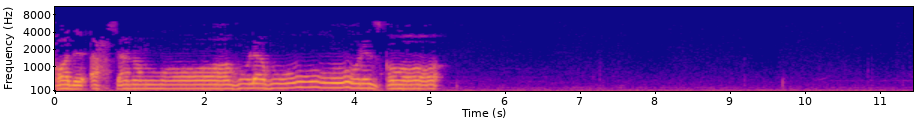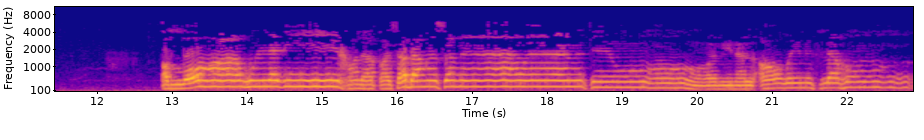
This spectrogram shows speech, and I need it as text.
قد أحسن الله له رزقا. الله الذي خلق سبع سماوات ومن الأرض مثلهم.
